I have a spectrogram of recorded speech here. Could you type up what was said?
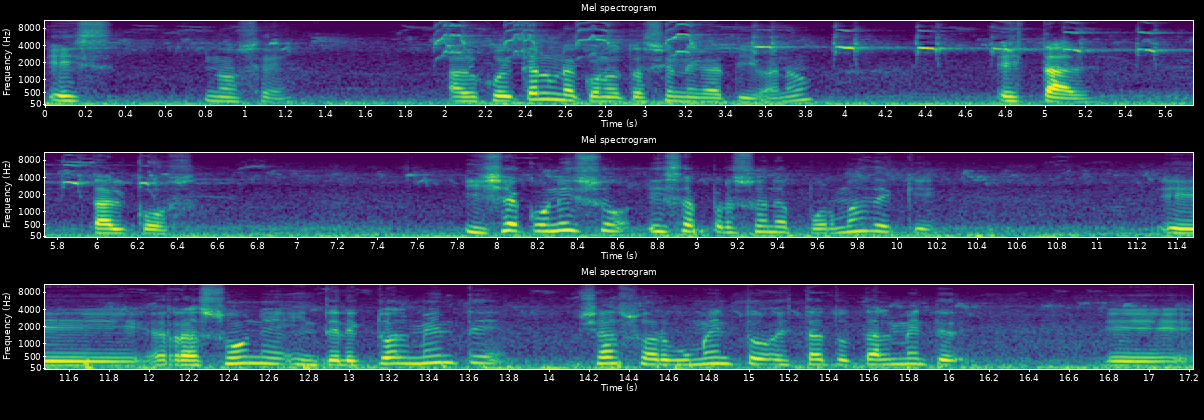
es, no sé, adjudicar una connotación negativa, ¿no? Es tal, tal cosa. Y ya con eso, esa persona, por más de que eh, razone intelectualmente, ya su argumento está totalmente eh,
